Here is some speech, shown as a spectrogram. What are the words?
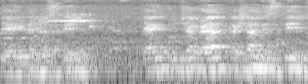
ज्या इथे नसतील त्या तुमच्या गळ्यात कशा दिसतील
